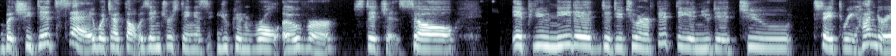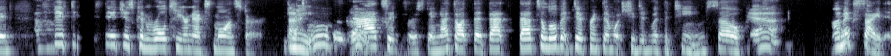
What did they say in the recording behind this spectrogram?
but she did say, which I thought was interesting, is you can roll over stitches. So if you needed to do 250 and you did two, say 300, Uh-huh. 50 stitches can roll to your next monster. That's Right. cool. That's interesting. I thought that that that's a little bit different than what she did with the team. So Yeah. I'm excited.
